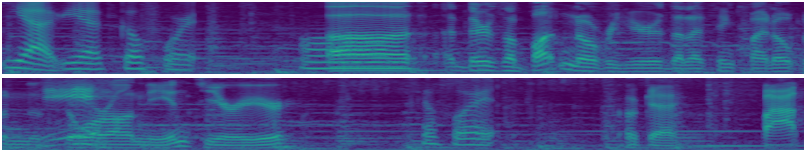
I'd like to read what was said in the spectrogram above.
yeah yeah go for it. Um, Uh, there's a button over here that I think might open this Yeah. door on the interior. go for it. Okay. Bop.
